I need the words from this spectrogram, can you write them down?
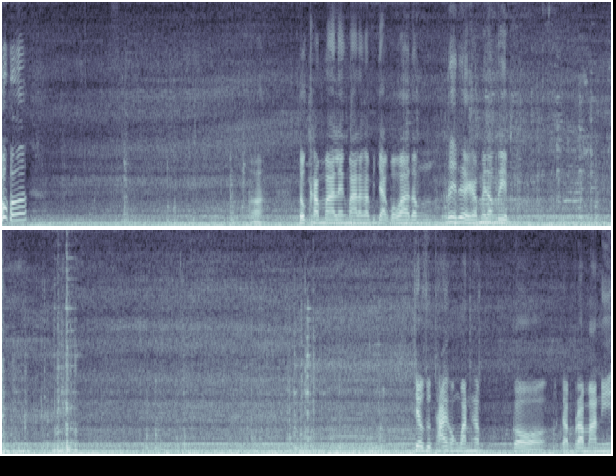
อ้โหอะตกคำมาแรงมาแล้วครับพี่จักรบอกว่าต้องเรื่อยๆครับไม่ต้องรีบ ที่ยวสุดท้ายของวันครับ ก็จะประมาณนี้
